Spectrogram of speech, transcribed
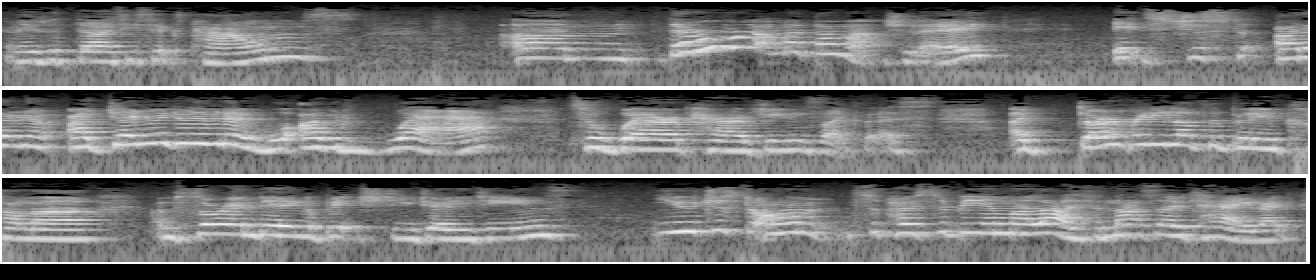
And these were 36 pounds. Um, they're all right on my bum actually. It's just, I don't know, I genuinely don't even know what I would wear to wear a pair of jeans like this. I don't really love the blue colour. I'm sorry I'm being a bitch to you, Joni Jeans. You just aren't supposed to be in my life and that's okay. Like,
